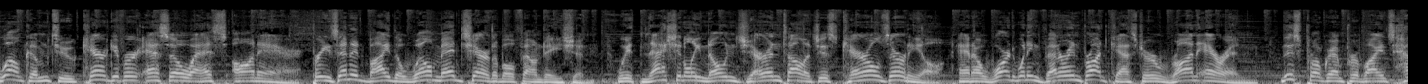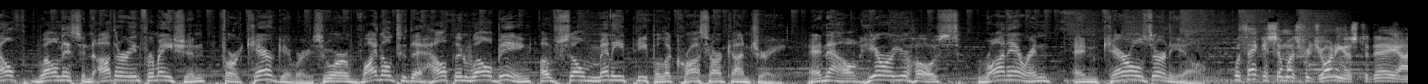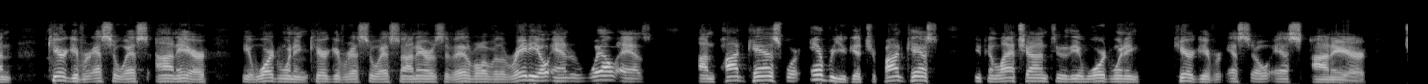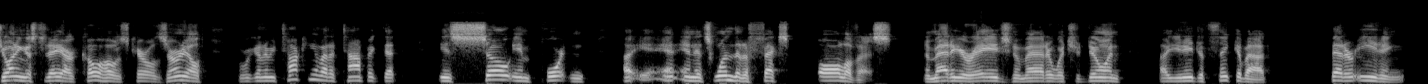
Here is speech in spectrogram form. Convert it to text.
Welcome to Caregiver SOS On Air, presented by the WellMed Charitable Foundation, with nationally known gerontologist Carol Zernial and award winning veteran broadcaster Ron Aaron. This program provides health, wellness, and other information for caregivers who are vital to the health and well being of so many people across our country. And now, here are your hosts, Ron Aaron and Carol Zernial. Well, thank you so much for joining us today on Caregiver SOS on air. The award winning Caregiver SOS on air is available over the radio and as well as on podcast. Wherever you get your podcast, you can latch on to the award winning Caregiver SOS on air. Joining us today, our co host, Carol Zernial. We're going to be talking about a topic that is so important, uh, and, and, it's one that affects all of us. No matter your age, no matter what you're doing, uh, you need to think about better eating,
